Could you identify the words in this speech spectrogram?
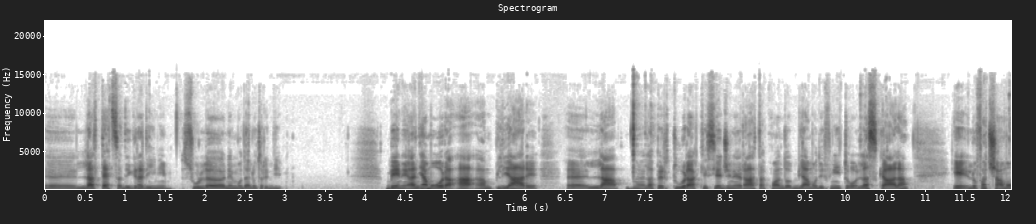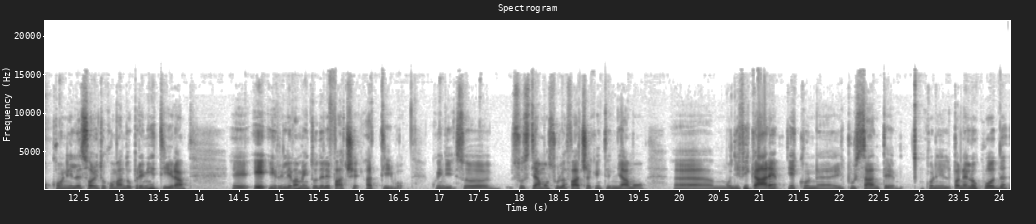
eh, l'altezza dei gradini sul, nel modello 3D. Bene, andiamo ora a ampliare eh, la, l'apertura che si è generata quando abbiamo definito la scala e lo facciamo con il solito comando premi e tira eh, e il rilevamento delle facce attivo. Quindi so, sostiamo sulla faccia che intendiamo eh, modificare e con eh, il pulsante, con il pannello quad,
